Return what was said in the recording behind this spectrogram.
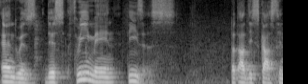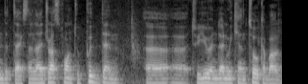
end with these three main theses that are discussed in the text, and I just want to put them uh, uh, to you and then we can talk about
